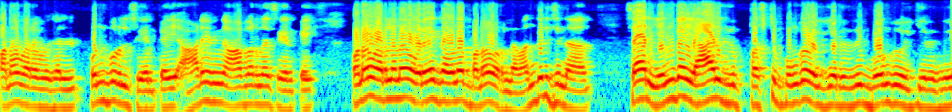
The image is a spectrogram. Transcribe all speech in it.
பண வரவுகள் பொன்பொருள் சேர்க்கை ஆடை ஆபரண சேர்க்கை. பணம் வரலன்னா ஒரே கவலை பணம் வரல. வந்துருச்சுன்னா சார் எங்க யாருக்கு ஃபர்ஸ்ட் பொங்க வைக்கிறது பொங்கு வைக்கிறது?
